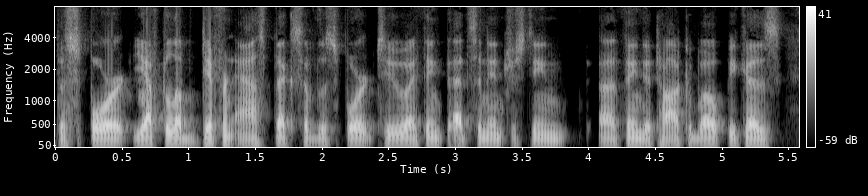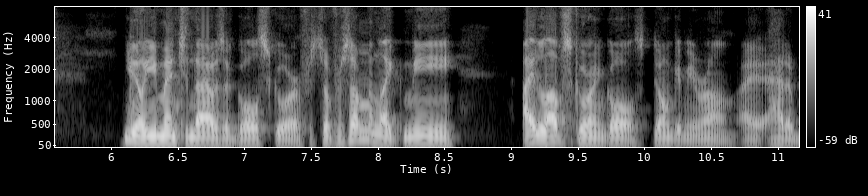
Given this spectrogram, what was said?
the sport. You have to love different aspects of the sport too. I think that's an interesting uh, thing to talk about because, you know, you mentioned that I was a goal scorer. So for someone like me, I love scoring goals. Don't get me wrong. I had a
